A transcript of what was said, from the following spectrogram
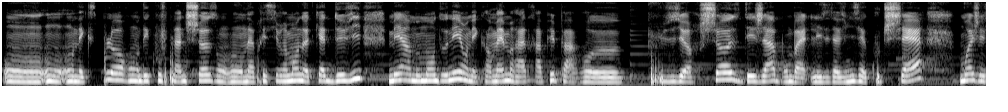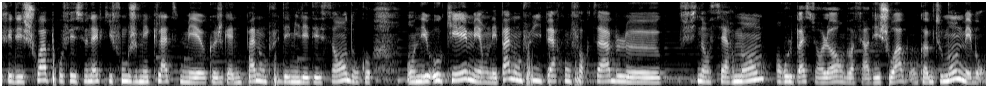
On, explore, on découvre plein de choses. On, apprécie vraiment notre cadre de vie. Mais à un moment donné, on est quand même rattrapé par euh, plusieurs choses. Déjà, bon bah les États-Unis ça coûte cher. Moi j'ai fait des choix professionnels qui font que je m'éclate, mais euh, que je gagne pas non plus des milliers des cents. Donc on, est ok, mais on n'est pas non plus hyper confortable euh, financièrement. On roule pas sur l'or, on doit faire des choix, bon comme tout le monde, mais bon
